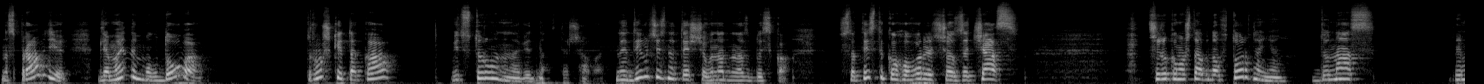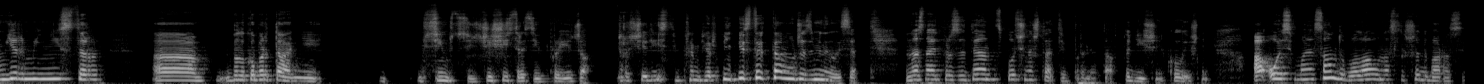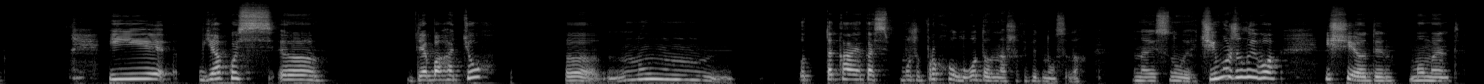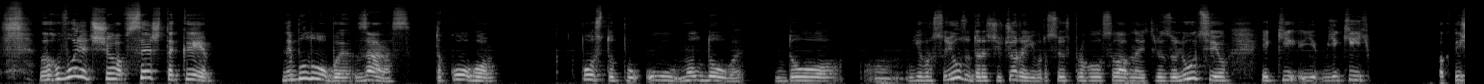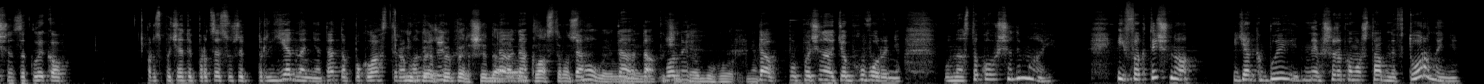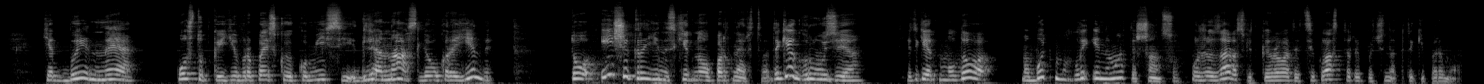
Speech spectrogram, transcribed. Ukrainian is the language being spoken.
Насправді, для мене Молдова трошки така відсторонена від нас держава, не дивлячись на те, що вона до нас близька. Статистика говорить, що за час широкомасштабного вторгнення до нас прем'єр-міністр е, Великобританії сім чи шість разів приїжджав. Речі, різні прем'єр-міністри там вже змінилися. У нас навіть президент Сполучених Штатів прилітав, тодішній, колишній. А ось Майя Санду була у нас лише два рази. І якось е, для багатьох е, ну, от така якась, може, прохолода в наших відносинах вона існує. Чи, можливо, іще один момент. Говорять, що все ж таки не було би зараз такого поступу у Молдови до Євросоюзу. До речі, вчора Євросоюз проголосував навіть резолюцію, які, в фактично закликав розпочати процес уже приєднання, да, там по кластерам. Ну, вони перший да, Да, кластер да, основи, да, вони да, вони- обговорення. да, починають обговорення. У нас такого ще немає. І фактично, якби не широкомасштабне вторгнення, якби не поступки Європейської комісії для нас, для України, то інші країни східного партнерства, такі як Грузія і такі як Молдова, мабуть, могли і не мати шансу уже зараз відкривати ці кластери і починати такі перемови.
